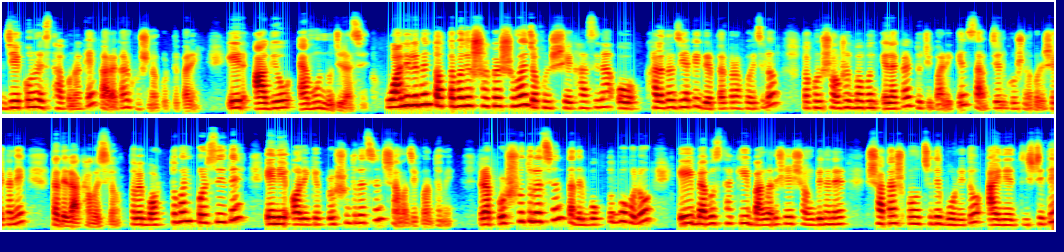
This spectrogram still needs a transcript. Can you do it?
যে কোনো স্থাপনাকে কারাগার ঘোষণা করতে পারে। এর আগেও এমন নজির আছে। ওয়ান ইলেভেন তত্ত্বাবধায়ক সরকারের সময় যখন শেখ হাসিনা ও খালেদা জিয়াকে গ্রেপ্তার করা হয়েছিল, তখন সংসদ ভবন এলাকার দুটি বাড়িকে সাবজেল ঘোষণা করে সেখানে তাদের রাখা হয়েছিল। তবে বর্তমান পরিস্থিতিতে এ নিয়ে অনেকে প্রশ্ন তুলেছেন সামাজিক মাধ্যমে। যারা প্রশ্ন তুলেছেন, তাদের বক্তব্য হলো, এই ব্যবস্থা কি বাংলাদেশের সংবিধানের সাতাশ অনুচ্ছেদে বর্ণিত আইনের দৃষ্টিতে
